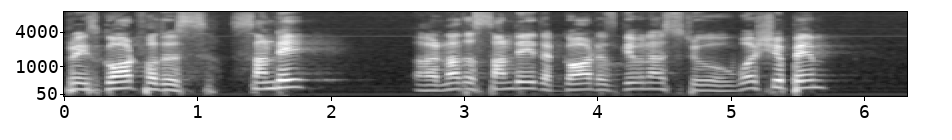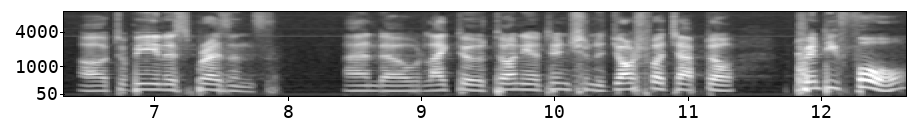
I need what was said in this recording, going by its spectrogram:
Praise God for this Sunday, another Sunday that God has given us to worship Him, uh, to be in His presence. And uh, I would like to turn your attention to Joshua chapter 24.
